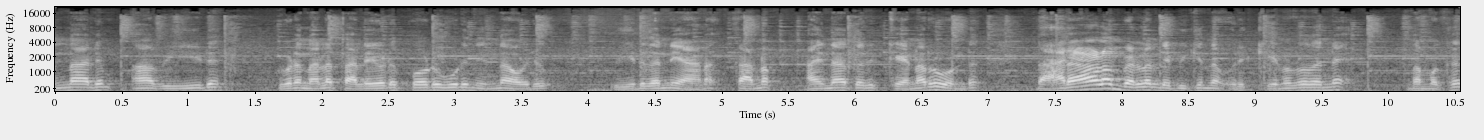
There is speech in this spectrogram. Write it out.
എന്നാലും ആ വീട് ഇവിടെ നല്ല തലയെടുപ്പോടുകൂടി നിന്ന ഒരു വീട് തന്നെയാണ്. കാരണം അതിനകത്തൊരു കിണറുമുണ്ട് ധാരാളം വെള്ളം ലഭിക്കുന്ന ഒരു കിണർ തന്നെ നമുക്ക്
